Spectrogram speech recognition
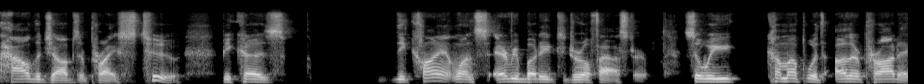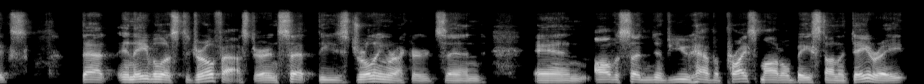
how the jobs are priced too, because the client wants everybody to drill faster. So we come up with other products that enable us to drill faster and set these drilling records and and all of a sudden if you have a price model based on a day rate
